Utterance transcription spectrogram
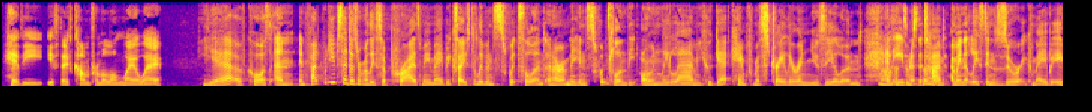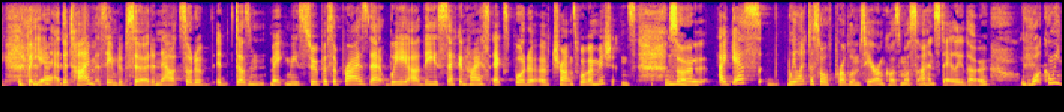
heavy if they've come from a long way away. Yeah, of course. And in fact, what you've said doesn't really surprise me, maybe, because I used to live in Switzerland. And I remember mm. in Switzerland, the only lamb you could get came from Australia and New Zealand. Oh, and even absurd. at the time, I mean, at least in Zurich, maybe. But yeah, at the time, it seemed absurd. And now it's sort of, it doesn't make me super surprised that we are the second highest exporter of transport emissions. Mm. So I guess we like to solve problems here on Cosmos Science Daily, though. What can we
